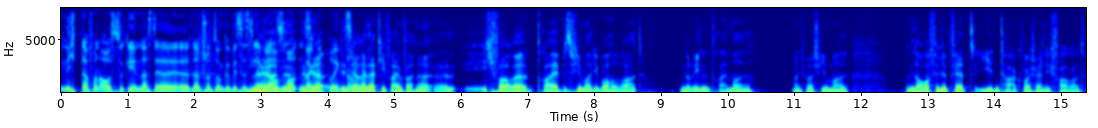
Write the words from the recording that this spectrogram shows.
nicht davon auszugehen, dass der äh, dann schon so ein gewisses Level naja, auf dem also Mountainbike ja, mitbringt. Ist ne? ja relativ einfach. Ne? Also ich fahre drei bis viermal die Woche Rad. In der Regel dreimal, manchmal viermal. Und Laura Philipp fährt jeden Tag wahrscheinlich Fahrrad.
